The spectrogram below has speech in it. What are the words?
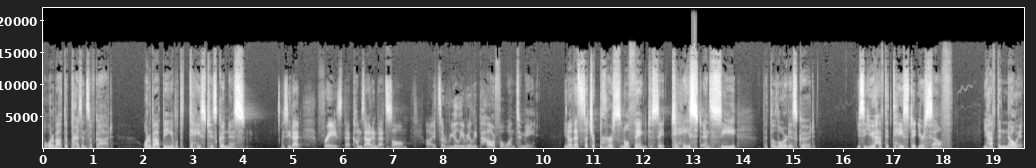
But what about the presence of God? What about being able to taste His goodness? You see, that phrase that comes out in that psalm, uh, it's a really, really powerful one to me. You know, that's such a personal thing to say, taste and see that the Lord is good. You see, you have to taste it yourself. You have to know it.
